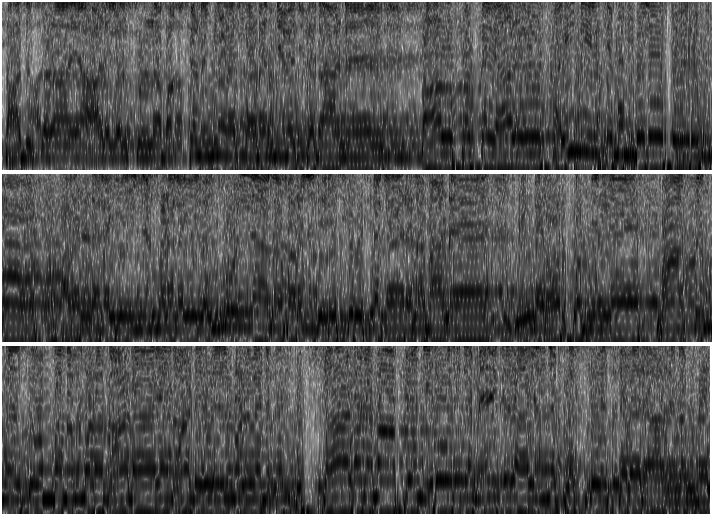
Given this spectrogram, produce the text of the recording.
സാധുക്കളായ ആളുകൾക്കുള്ള ഭക്ഷണങ്ങളെ തടഞ്ഞു വെച്ചതാണ്. പാവപ്പെട്ട ആളുകൾ കൈനീട്ടി മുമ്പിലേക്ക് വരുമ്പോ അവരുടെ കയ്യിൽ ഞങ്ങളുടെ കയ്യിൽ ഒന്നുമില്ല എന്ന് പറഞ്ഞ് തിരിച്ചുവിട്ട കാരണമാണ്. നിങ്ങൾ ഓർക്കുന്നില്ലേ? മാസങ്ങൾക്ക് മുമ്പ് നമ്മുടെ നാടായ നാടുകളിൽ മുഴുവൻ ഭിക്ഷാടന മാഫിയ നിരോധിത മേഖല എന്ന് ഫ്ലക്സ് വെച്ചവരാണ് നമ്മൾ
